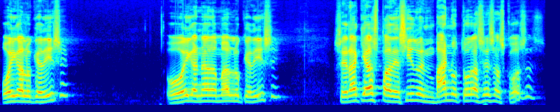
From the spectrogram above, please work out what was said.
Oiga lo que dice. Oiga nada más lo que dice. ¿Será que has padecido en vano todas esas cosas?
